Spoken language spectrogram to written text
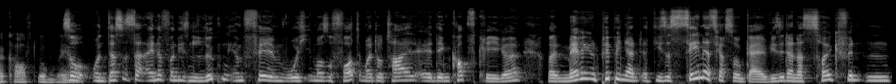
weiterverkauft irgendwo. hin. So, und das ist dann eine von diesen Lücken im Film, wo ich immer sofort immer total äh, den Kopf kriege, weil Mary und Pippin ja, diese Szene ist ja so geil, wie sie dann das Zeug finden,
